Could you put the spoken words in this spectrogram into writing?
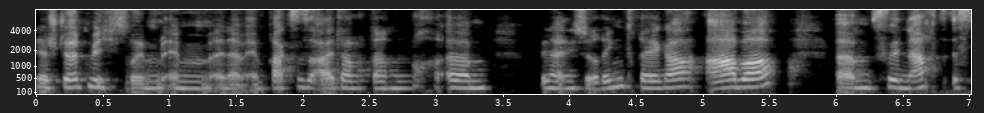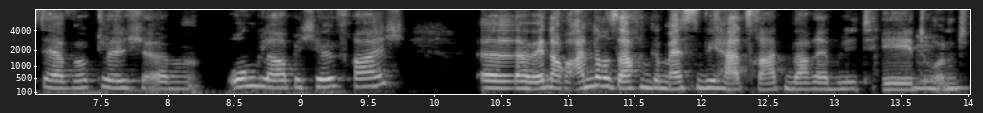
Der stört mich so im, im, im Praxisalltag dann noch. Ähm, bin ja nicht so Ringträger, aber ähm, für nachts ist der wirklich ähm, unglaublich hilfreich. Äh, da werden auch andere Sachen gemessen wie Herzratenvariabilität mhm. und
